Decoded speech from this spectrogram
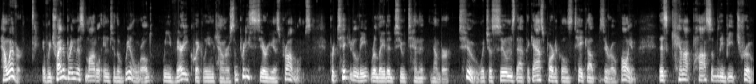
However, if we try to bring this model into the real world, we very quickly encounter some pretty serious problems, particularly related to tenet number two, which assumes that the gas particles take up zero volume. This cannot possibly be true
